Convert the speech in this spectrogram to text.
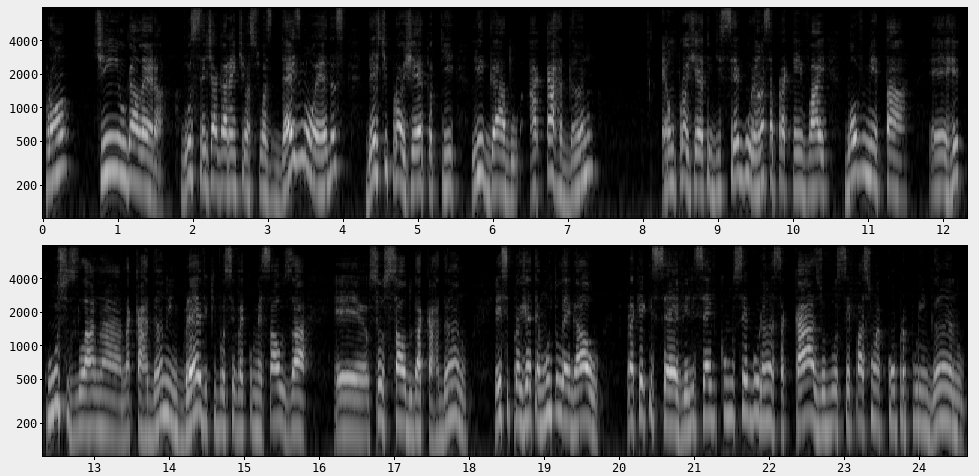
Prontinho, galera! Você já garantiu as suas 10 moedas deste projeto aqui ligado a Cardano. É um projeto de segurança para quem vai movimentar é, recursos lá na, na, Cardano em breve, que você vai começar a usar é, o seu saldo da Cardano. Esse projeto é muito legal. Para que, que serve? Ele serve como segurança. Caso você faça uma compra por engano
